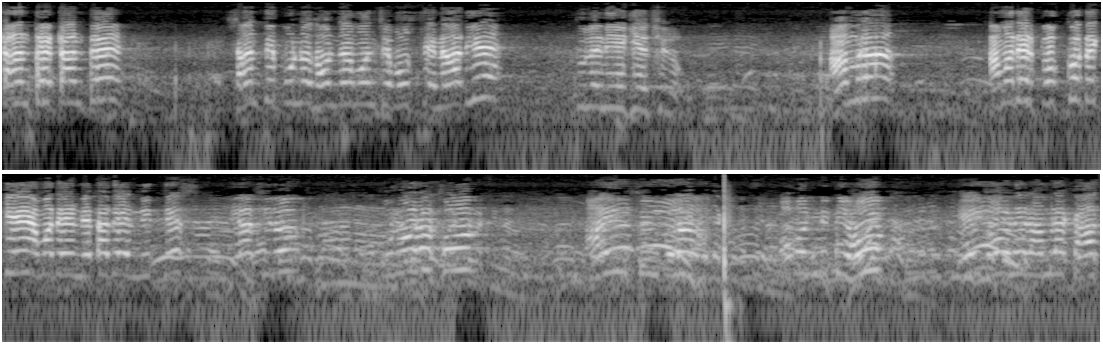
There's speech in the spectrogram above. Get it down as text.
টানতে টানতে শান্তিপূর্ণ ধর্ণা মঞ্চে বসতে না দিয়ে তুলে নিয়ে গিয়েছিল। আমরা আমাদের পক্ষ থেকে আমাদের নেতাদের নির্দেশ দেওয়া ছিল কোন রকম আইন শৃঙ্খলা অবনতি হোক এই ধরনের আমরা কাজ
